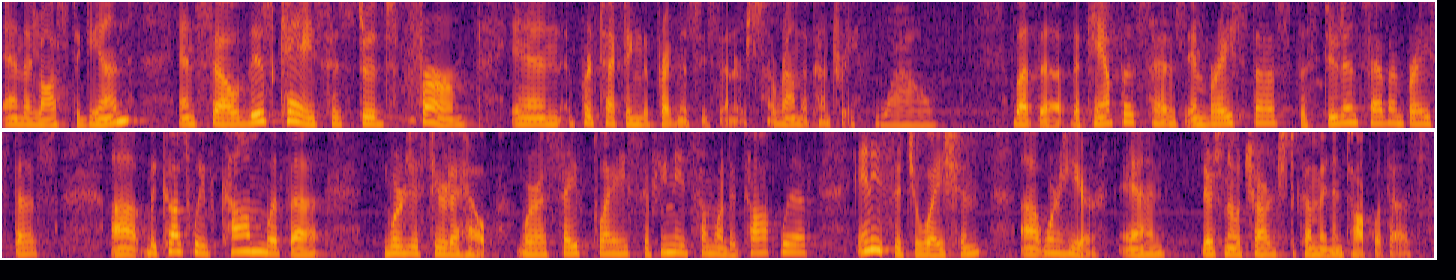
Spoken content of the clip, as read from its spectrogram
and they lost again. And so this case has stood firm in protecting the pregnancy centers around the country. Wow. But the, the campus has embraced us, the students have embraced us, uh, because we've come with a, we're just here to help. We're a safe place. If you need someone to talk with, any situation, uh, we're here. And there's no charge to come in and talk with us.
